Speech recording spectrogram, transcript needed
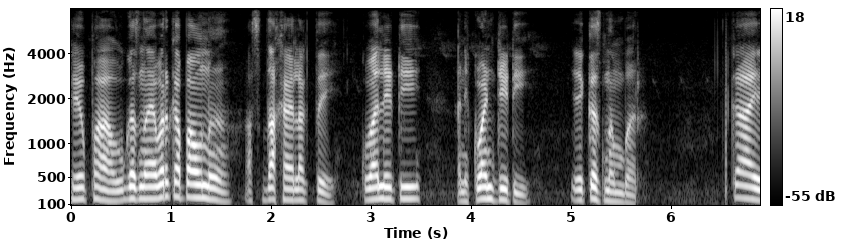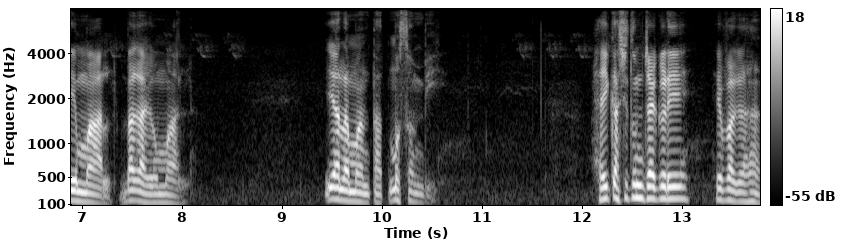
हे पहा उगाच नाही बरं का पाहुणं? असं दाखायला लागतंय. क्वालिटी आणि क्वांटिटी एकच नंबर काय आहे माल? बघा हो माल. याला म्हणतात मोसंबी. आहे कशी तुमच्याकडे? हे बघा हां.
